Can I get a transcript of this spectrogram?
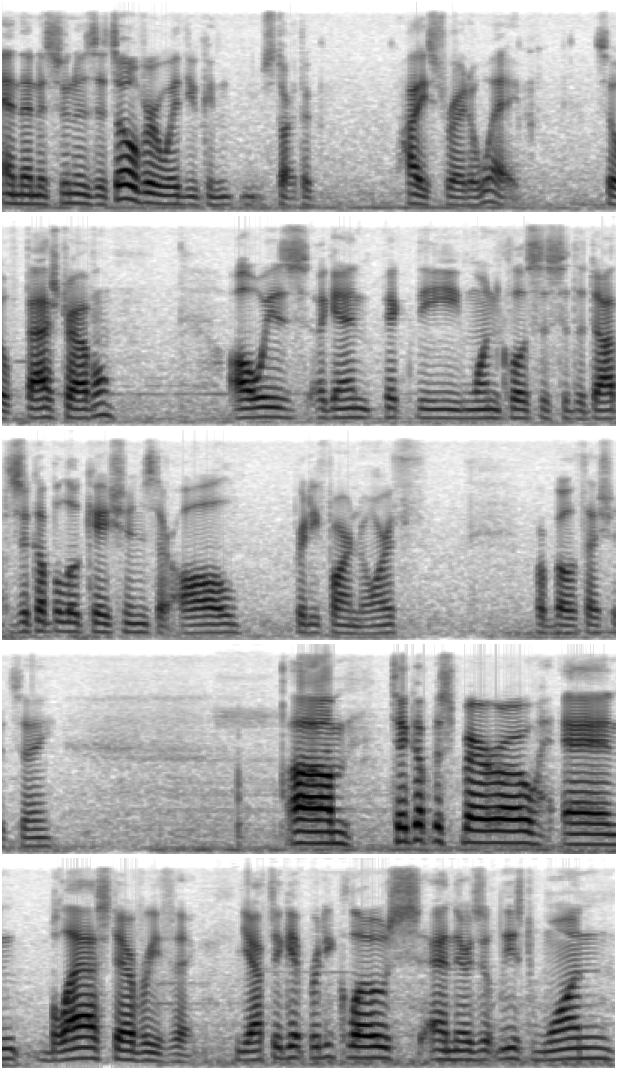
and then as soon as it's over with, you can start the heist right away. So fast travel. Always, again, pick the one closest to the dot. There's a couple locations. They're all pretty far north, or both, I should say. Um, take up the Sparrow and blast everything. You have to get pretty close, and there's at least one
